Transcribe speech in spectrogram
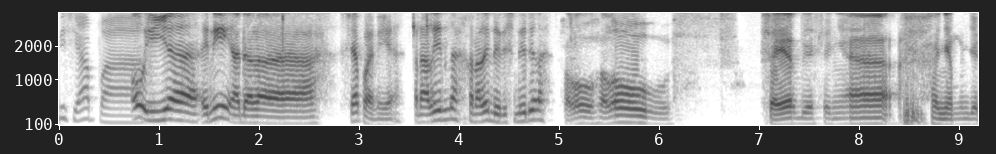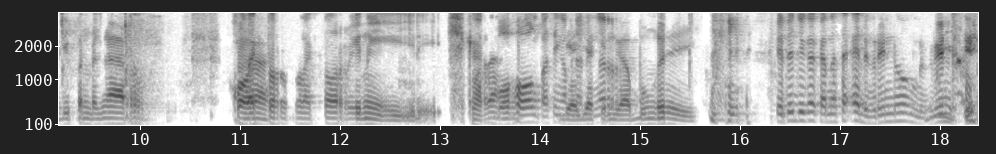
ini siapa? oh iya ini adalah siapa nih ya kenalin lah kenalin diri sendiri lah Halo halo. Saya biasanya hanya menjadi pendengar kolektor-kolektor ini. Jadi sekarang Bohong, pasti nggak pernah denger. gabung, eh. Itu juga karena saya, eh dengerin dong, dengerin dong.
